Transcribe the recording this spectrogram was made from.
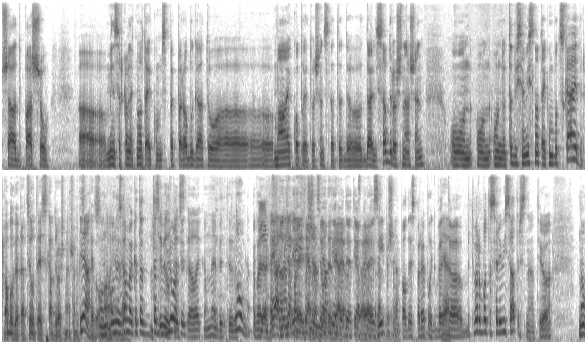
šādu pašu uh, ministra kabineta noteikumus par, par obligāto uh, māju koplietošanas tātad, uh, daļas apdrošināšanu. Un, un, un tad visiem viss noteikumi būtu skaidri. Obligātā cilvēciska apdrošināšana. Jā, un, mājām, un es domāju, ka tad, tad ļoti. Civiltieskā laikam ne, bet uh, Nu, vairāk- Jā, nu, tā pareizi, jā, nu, jā, cilvēki, jā, jā, jā, jā, jā, pareizi īpašam, paldies par repliku, bet, uh, bet varbūt tas arī viss atrisināt, jo, nu,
